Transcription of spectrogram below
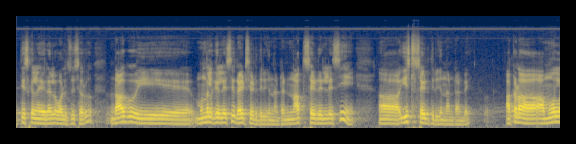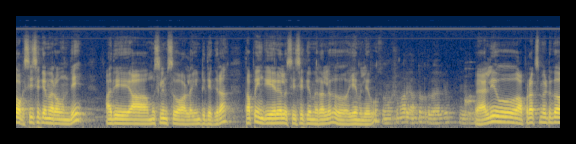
తీసుకెళ్ళిన ఏరియాలో వాళ్ళు చూశారు. డాగు ఈ ముందరికి వెళ్ళేసి రైట్ సైడ్ తిరిగిందంట నార్త్ సైడ్ వెళ్ళేసి ఈస్ట్ సైడ్ తిరిగిందంట అండి. అక్కడ ఆ మూలలో ఒక సీసీ కెమెరా ఉంది. అది ఆ ముస్లిమ్స్ వాళ్ళ ఇంటి దగ్గర. తప్ప ఇంక ఏరియాలో సీసీ కెమెరాలు ఏమి లేవు. వాల్యూ అప్రాక్సిమేట్గా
